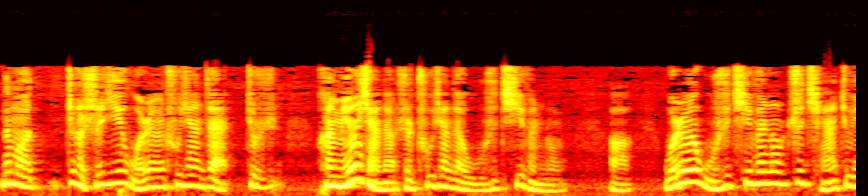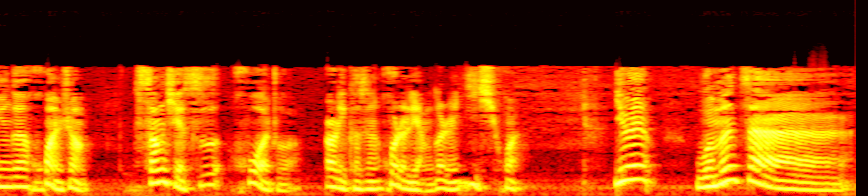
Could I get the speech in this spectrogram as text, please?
那么这个时机，我认为出现在就是很明显的是出现在五十七分钟啊。我认为五十七分钟之前就应该换上桑切斯或者埃里克森，或者两个人一起换，因为我们在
